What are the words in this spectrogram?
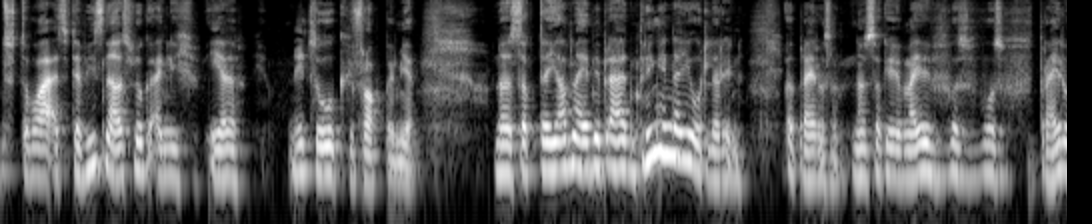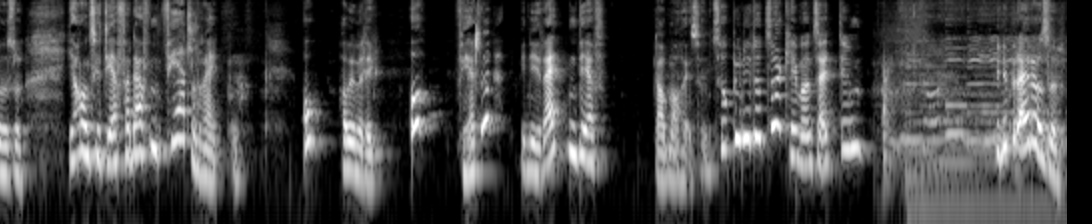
Und da war also der Wiesenausflug eigentlich eher nicht so gefragt bei mir. Und dann sagt er, ja, mei, wir brauchen dringend eine Jodlerin, eine Breirosel. Und dann sage ich, mei, was, was, Breirosel? Ja, und sie dürfen auf dem Pferdl reiten habe ich mir gedacht, oh, Pferdl, wenn ich reiten darf, da mache ich es. Und so bin ich dazugekommen und seitdem bin ich Breirosel.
